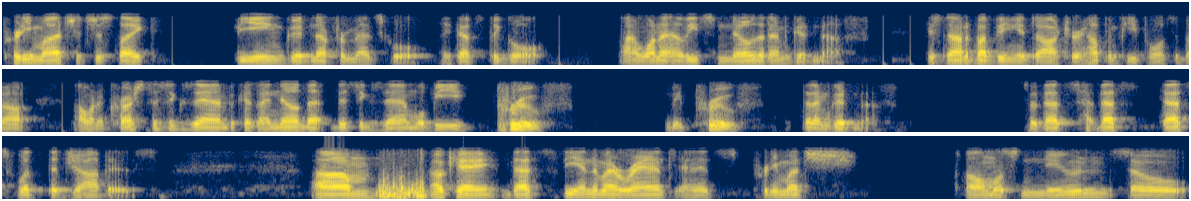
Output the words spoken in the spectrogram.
pretty much. It's just like being good enough for med school. Like that's the goal. I want to at least know that I'm good enough. It's not about being a doctor or helping people. It's about I want to crush this exam because I know that this exam will be proof, be proof that I'm good enough. So that's that's that's what the job is. Um, okay, that's the end of my rant, and it's pretty much almost noon. So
